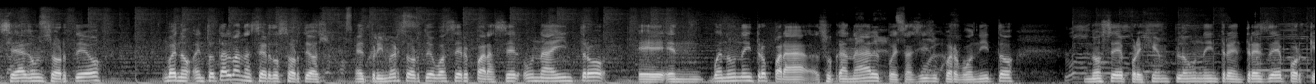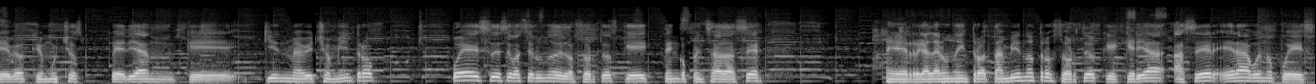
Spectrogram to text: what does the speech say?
se haga un sorteo. Bueno, en total van a ser dos sorteos. El primer sorteo va a ser para hacer una intro eh, en bueno, una intro para su canal, pues así súper bonito. No sé, por ejemplo, una intro en 3D porque veo que muchos pedían que quién me había hecho mi intro, pues ese va a ser uno de los sorteos que tengo pensado hacer. Eh, regalar una intro. También otro sorteo que quería hacer era, bueno, pues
